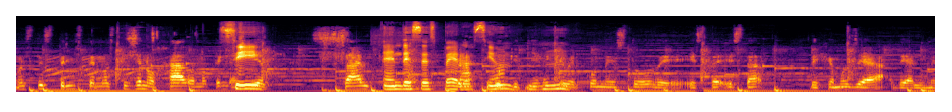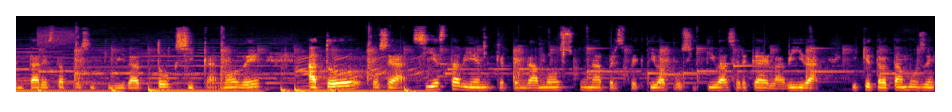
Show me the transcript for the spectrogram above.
no estés triste, no estés enojado, no tengas sí en desesperación. Porque tiene que ver con esto de esta, esta dejemos de, de, alimentar esta positividad tóxica, ¿no? De a todo, o sea, sí está bien que tengamos una perspectiva positiva acerca de la vida y que tratamos de,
